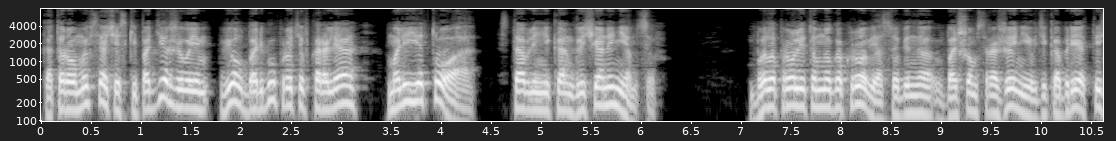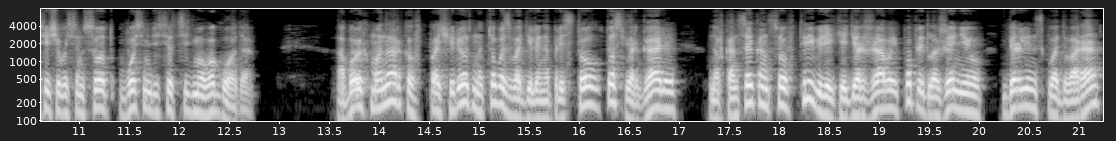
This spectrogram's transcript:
которого мы всячески поддерживаем, вел борьбу против короля Малиетоа, ставленника англичан и немцев. Было пролито много крови, особенно в большом сражении в декабре 1887 года. Обоих монархов поочередно то возводили на престол, то свергали, но в конце концов три великие державы по предложению Берлинского двора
